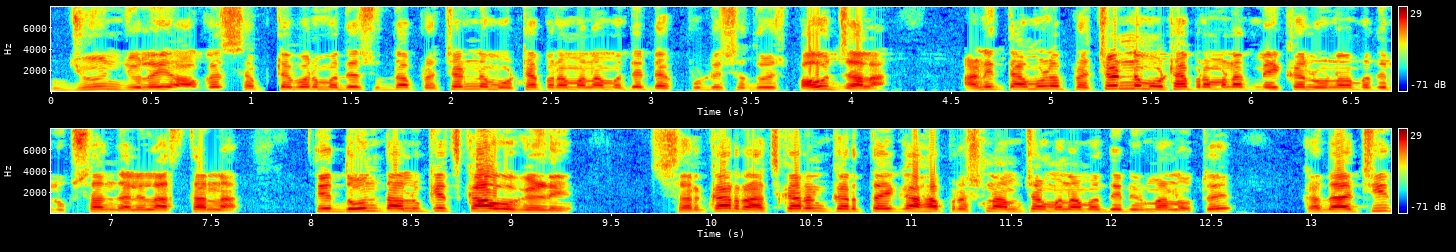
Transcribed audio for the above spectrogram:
जून जुलै ऑगस्ट सप्टेंबरमध्ये सुद्धा प्रचंड मोठ्या प्रमाणामध्ये ढगफुटी सदृश पाऊस झाला. आणि त्यामुळे प्रचंड मोठ्या प्रमाणात मेहकर लोणारमध्ये नुकसान झालेलं असताना ते दोन तालुकेच का वगळले? सरकार राजकारण करतंय का? हा प्रश्न आमच्या मनामध्ये निर्माण होतोय. कदाचित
